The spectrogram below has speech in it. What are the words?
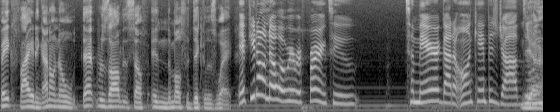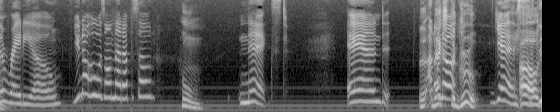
fake fighting. I don't know. That resolved itself in the most ridiculous way. If you don't know what we're referring to, Tamera got an on-campus job doing Yeah. the radio. You know who was on that episode? Whom? Next, and Next know. the group. Yes. Oh, okay.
